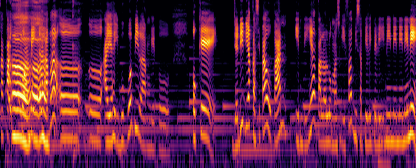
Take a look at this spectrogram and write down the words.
kakak Ah, suami ah. apa eh, eh, ayah ibu gue bilang gitu, oke. Jadi dia kasih tahu kan intinya kalau lu masuk IPA bisa pilih-pilih ini ini ini ini.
